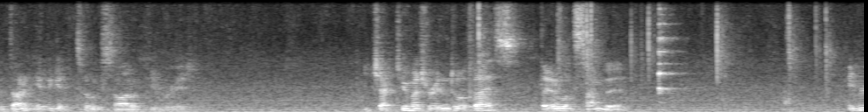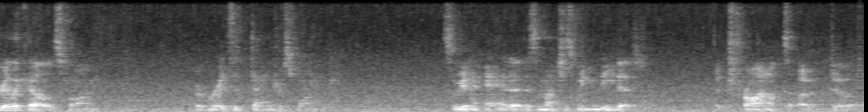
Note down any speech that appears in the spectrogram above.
But don't ever get too excited with your red. Chuck too much red into a face, they're gonna look sunburned. Every other colour is fine, but red's a dangerous one. So we're gonna add it as much as we need it, but try not to overdo it.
